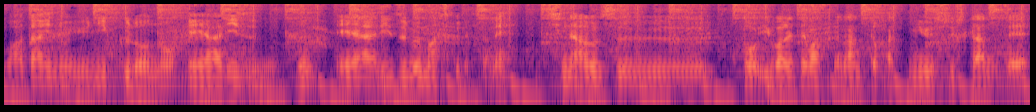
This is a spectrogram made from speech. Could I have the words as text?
話題のユニクロのエアリズム、ん？エアリズムマスクですかね。品薄と言われてますが、なんとか入手したんで、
